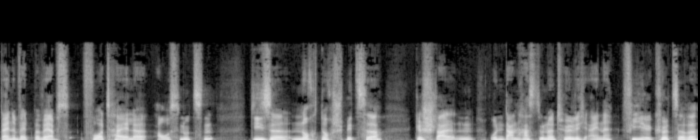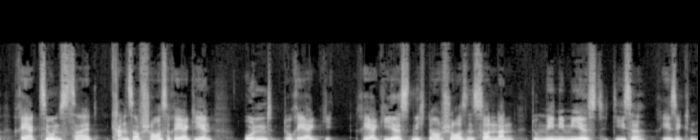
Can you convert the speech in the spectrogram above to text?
deine Wettbewerbsvorteile ausnutzen, diese noch, noch spitzer gestalten und dann hast du natürlich eine viel kürzere Reaktionszeit, kannst auf Chance reagieren und du reagi reagierst nicht nur auf Chancen, sondern du minimierst diese Risiken.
